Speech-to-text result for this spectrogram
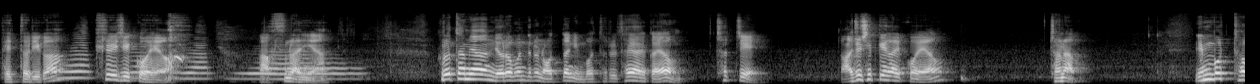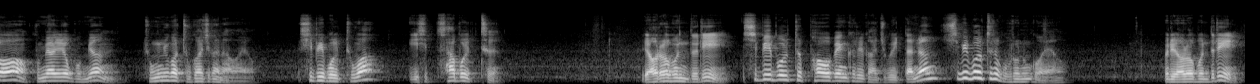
배터리가 필요해질 거예요. 악순환이야. 그렇다면 여러분들은 어떤 인버터를 사야 할까요? 첫째, 아주 쉽게 갈 거예요. 전압. 인버터 구매하려고 보면 종류가 두 가지가 나와요. 12V와 24V. 여러분들이 12V 파워뱅크를 가지고 있다면 12V를 고르는 거예요. 그리고 여러분들이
